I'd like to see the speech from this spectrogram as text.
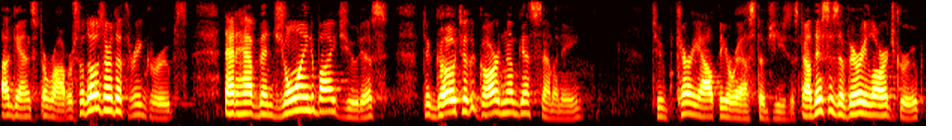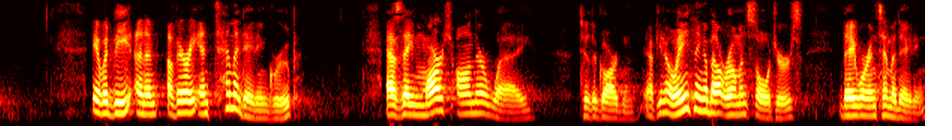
against a robber? So those are the three groups that have been joined by Judas to go to the Garden of Gethsemane to carry out the arrest of Jesus. Now, this is a very large group. It would be an, a very intimidating group as they march on their way to the garden. Now, if you know anything about Roman soldiers, they were intimidating.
